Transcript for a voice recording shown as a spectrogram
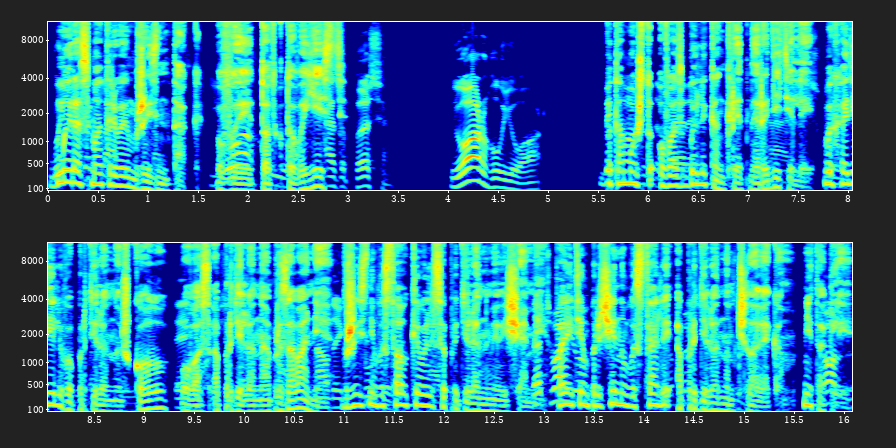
рассматриваем жизнь так. Вы тот, кто вы есть, потому что у вас были конкретные родители, вы ходили в определенную школу, у вас определенное образование, в жизни вы сталкивались с определенными вещами. По этим причинам вы стали определенным человеком. Не так ли?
